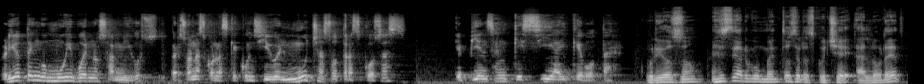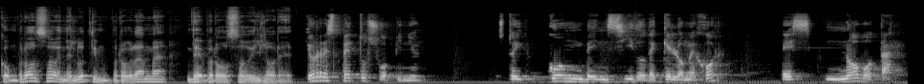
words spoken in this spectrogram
Pero yo tengo muy buenos amigos, personas con las que coincido en muchas otras cosas, que piensan que sí hay que votar. Curioso, este argumento se lo escuché a Loret con Broso en el último programa de Broso y Loret. Yo respeto su opinión. Estoy convencido de que lo mejor es no votar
